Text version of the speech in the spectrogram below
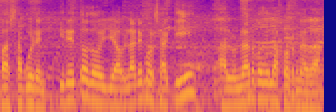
Basaguren. Y de todo ello hablaremos aquí a lo largo de la jornada.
